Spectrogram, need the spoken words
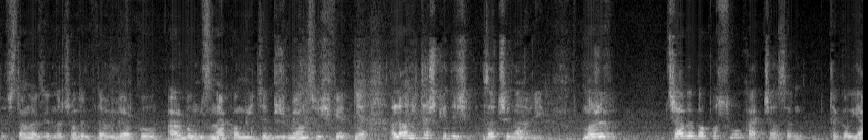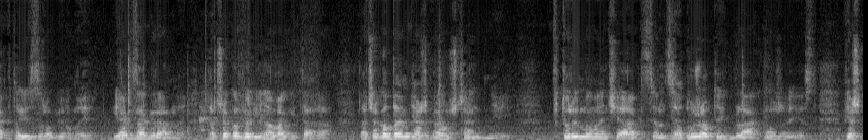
w Stanach Zjednoczonych, w Nowym Jorku. Album znakomity, brzmiący świetnie, ale oni też kiedyś zaczynali. Może trzeba by było posłuchać czasem tego, jak to jest zrobione, jak zagrane, dlaczego wiolinowa gitara, dlaczego bębniarz gra oszczędniej, w którym momencie akcent, za dużo tych blach może jest. Wiesz,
